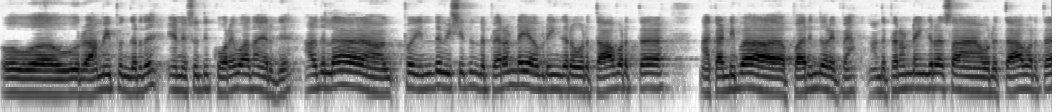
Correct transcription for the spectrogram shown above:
ஒரு அமைப்புங்கிறது என்னை சுற்றி குறைவாக தான் இருக்குது அதில் இப்போ இந்த விஷயத்து இந்த பிரண்டை அப்படிங்கிற ஒரு தாவரத்தை நான் கண்டிப்பாக பரிந்துரைப்பேன். அந்த பிரண்டைங்கிற சா ஒரு தாவரத்தை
